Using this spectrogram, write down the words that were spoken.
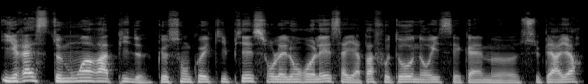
il reste moins rapide que son coéquipier sur les longs relais, ça y a pas photo. Norris est quand même euh, supérieur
